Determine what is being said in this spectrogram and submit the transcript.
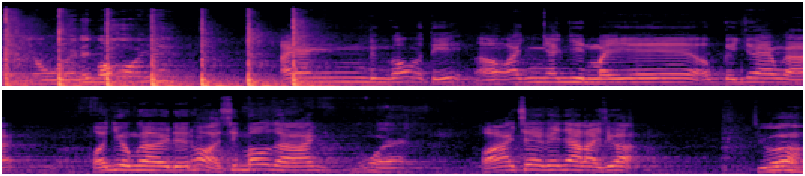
À, nhiều người đến rồi chứ anh anh đừng gõ một tí. À, anh anh nhìn mày ống kính cho em cái. Có nhiều người đến hỏi xin mẫu rồi anh. Đúng rồi. Có ai chê cái nhà này chưa ạ? Chưa.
